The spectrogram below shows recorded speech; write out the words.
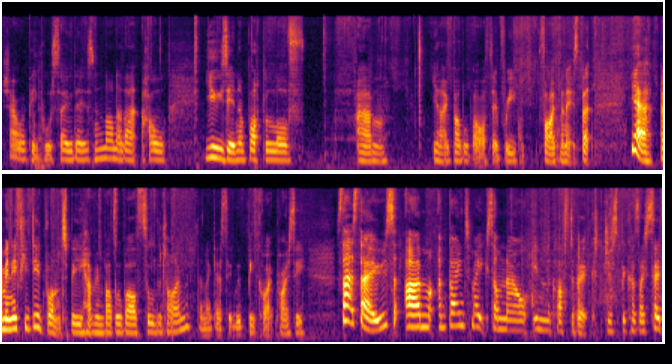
shower people. So there's none of that whole using a bottle of, um, you know, bubble bath every five minutes. But yeah, I mean, if you did want to be having bubble baths all the time, then I guess it would be quite pricey. So that's those. Um, I'm going to make some now in the cluster book just because I said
